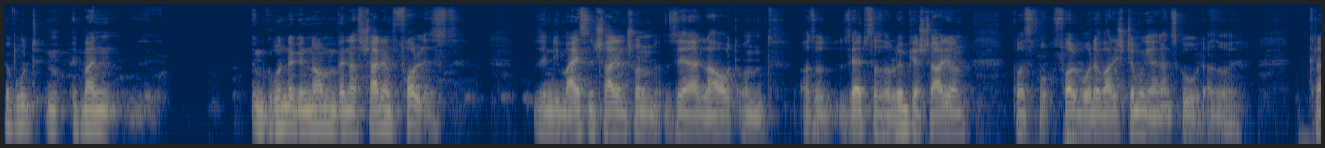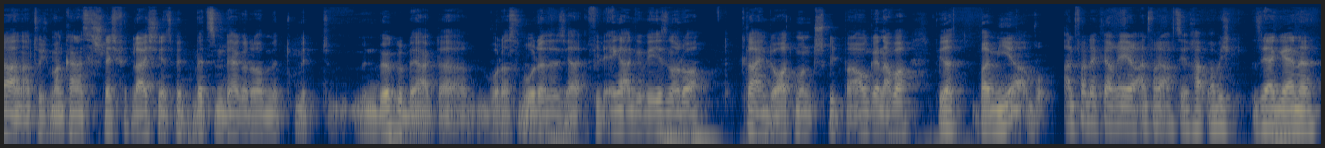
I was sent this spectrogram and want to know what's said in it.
Ja gut, ich meine, im Grunde genommen, wenn das Stadion voll ist, sind die meisten Stadien schon sehr laut und also selbst das Olympiastadion, wo es voll wurde, war die Stimmung ja ganz gut. Also klar, natürlich, man kann es schlecht vergleichen jetzt mit Metzenberg oder mit, mit, mit Bökelberg, da wo das wurde, das ist ja viel enger gewesen oder klar in Dortmund spielt man auch gerne, aber wie gesagt, bei mir, Anfang der Karriere, Anfang der 80er, habe hab ich sehr gerne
